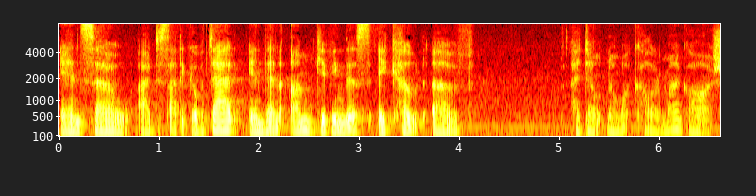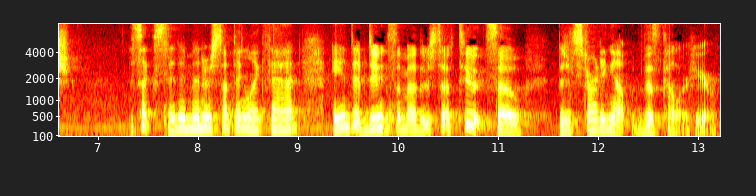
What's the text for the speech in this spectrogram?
And so I decided to go with that. And then I'm giving this a coat of, I don't know what color, my gosh. It's like cinnamon or something like that. I ended up doing some other stuff to it. So, but it's starting out with this color here.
